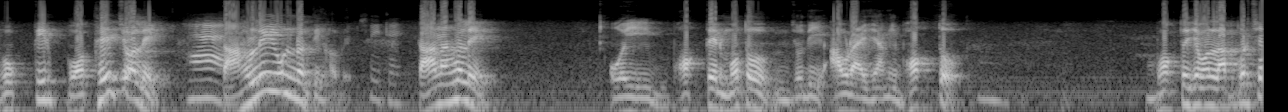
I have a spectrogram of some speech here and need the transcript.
ভক্তির পথে চলে হ্যাঁ। তাহলেই উন্নতি হবে। তা না হলে ওই ভক্তের মতো যদি আওড়ায় যে আমি ভক্ত ভক্ত যেমন লাভ করছে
